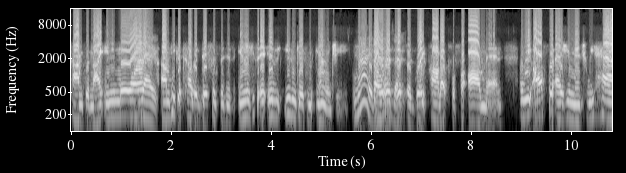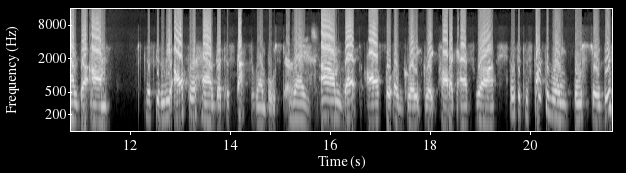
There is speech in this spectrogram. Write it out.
times a night anymore. Right. Um, he could tell the difference in his energy. It, it even gives him energy. Right. So it's, it's a great product for for all men. And we also, as you mentioned, we have the um excuse me, we also have the testosterone booster. Right. Um, that's also a great, great product as well. And with the testosterone booster, this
